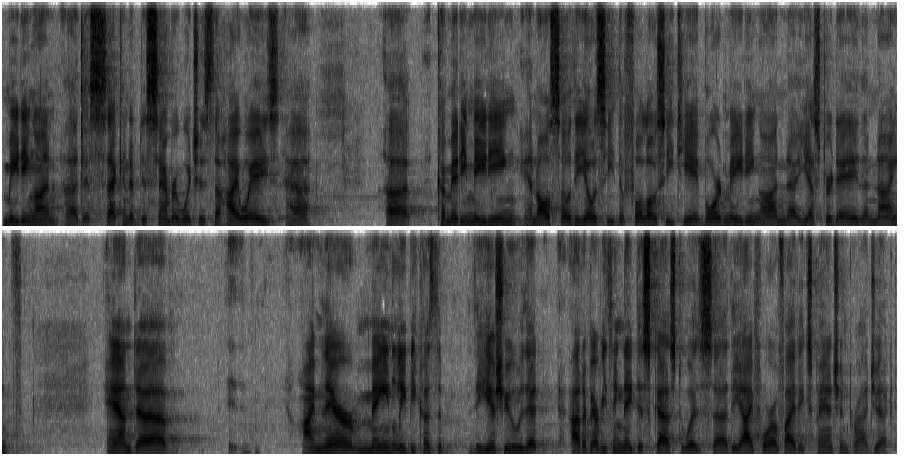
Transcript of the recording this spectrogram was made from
meeting on uh, the 2nd of December, which is the Highways uh, uh, Committee meeting, and also the OC, the full OCTA Board meeting on uh, yesterday, the 9th. And uh, I'm there mainly because the, the issue that, out of everything they discussed was uh, the I-405 expansion project.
